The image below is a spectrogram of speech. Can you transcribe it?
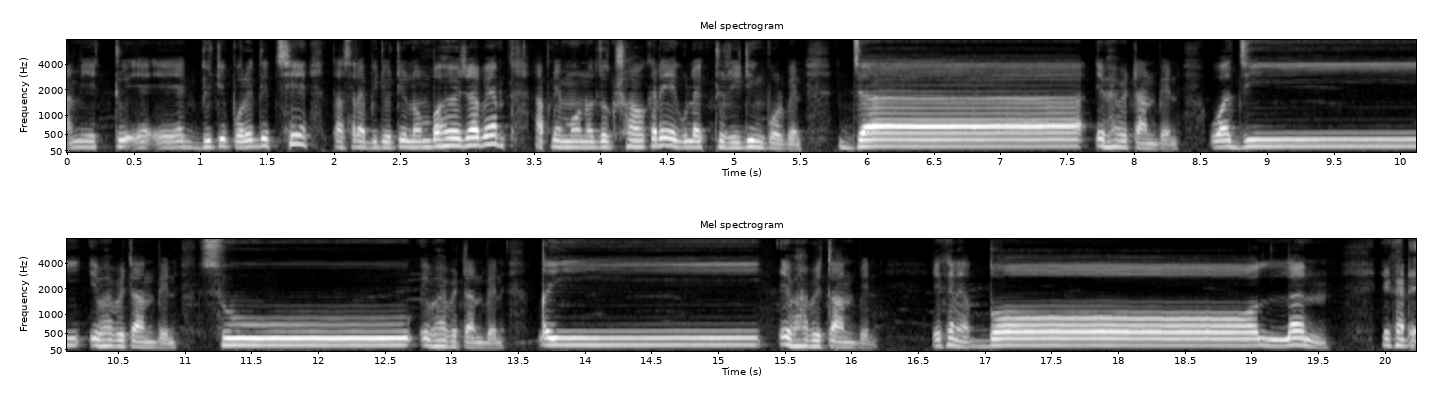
আমি একটু এক দুইটি পড়ে দিচ্ছি তাছাড়া ভিডিওটি লম্বা হয়ে যাবে আপনি মনোযোগ সহকারে এগুলো একটু রিডিং পড়বেন যা এভাবে টানবেন ওয়াজি এভাবে টানবেন সু এভাবে টানবেন এই এভাবে টানবেন এখানে দলান এখানে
